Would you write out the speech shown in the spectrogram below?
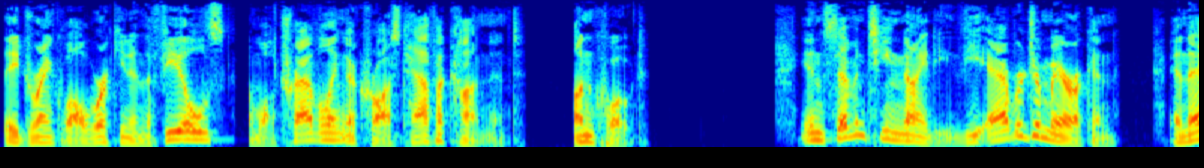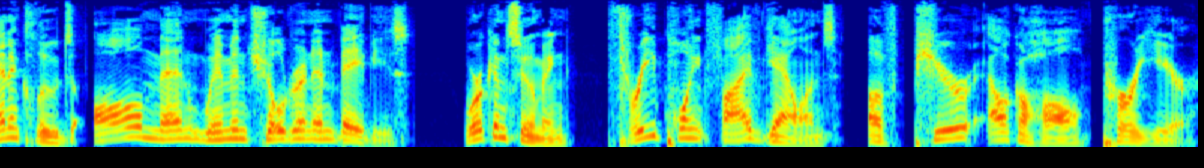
They drank while working in the fields and while traveling across half a continent. Unquote. In 1790, the average American, and that includes all men, women, children, and babies, were consuming 3.5 gallons of pure alcohol per year.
